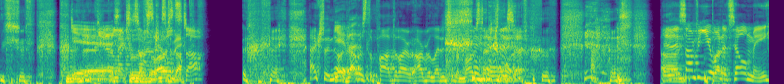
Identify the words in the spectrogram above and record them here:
Yeah, Yeah, it's like true some as sexual well. stuff. actually, no, Yeah, that, that- was the part that I, I related to the most. Actually, Seth. Is there Um, something you but- want to tell me?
